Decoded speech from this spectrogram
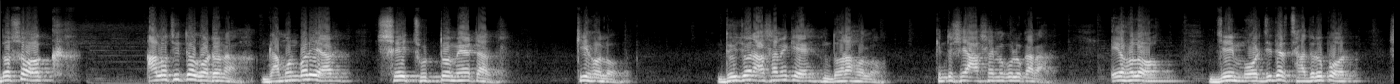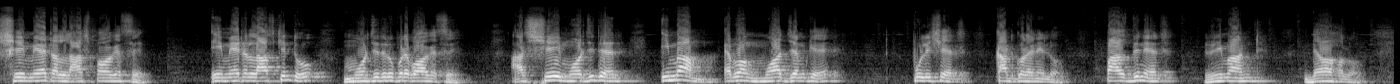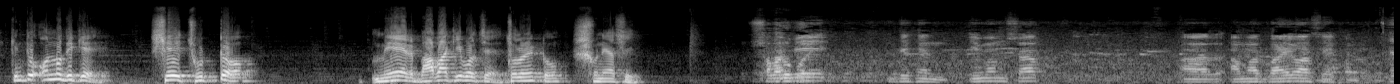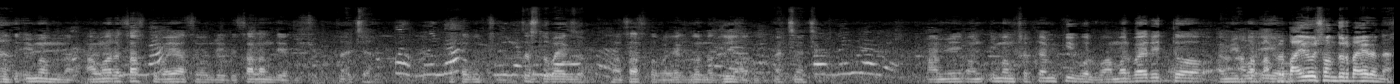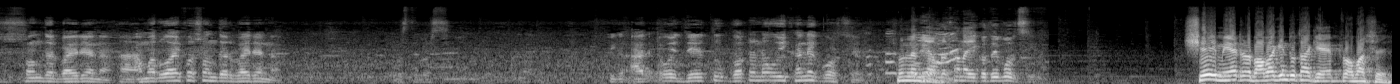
দর্শক, আলোচিত ঘটনা। ব্রাহ্মণবাড়িয়ার সেই ছোট্ট মেয়েটার কি হলো? দুইজন আসামিকে ধরা হলো। কিন্তু সেই আসামিগুলো কারা? এ হলো যে মসজিদের ছাদের উপর সেই মেয়েটার লাশ পাওয়া গেছে। এই মেয়েটার লাশ কিন্তু মসজিদের উপরে পাওয়া গেছে। আর সেই মসজিদের ইমাম এবং মোয়াজ্জেমকে পুলিশের কাঠগড়ায় নিল। পাঁচ দিনের রিমান্ড দেওয়া হলো। কিন্তু অন্যদিকে সেই ছোট্ট মেয়ের বাবা কি বলছে? চলুন একটু শুনে আসি। সবার উপরে। দেখেন ইমাম সাহেব আর আমার ভাইও আছে এখন। হ্যাঁ। শুধু ইমাম না আমার স্বাস্থ্য ভাই আছে অলরেডি চালান দিয়ে দিচ্ছে আচ্ছা। কথা বুঝছি চাস্তো ভাই একজন? হ্যাঁ স্বাস্থ্য ভাই একজন না দুইজন। আচ্ছা আচ্ছা। আমি ইমাম সাহেবকে আমি কি বলব? আমার বাইরে তো আমি আমার- আপনার ভাইও সুন্দর বাইরে না। সন্ধ্যের বাইরে না। হ্যাঁ। আমার ওয়াইফও সন্ধ্যের বাইরে না। বুঝতে পারছি। ঠিক আছে আর ওই যেহেতু ঘটনা ওইখানে ঘটছে। শুনলেন তো? আমরা থানায় এই কথাই বলছি। সেই মেয়েটার বাবা কিন্তু থাকে প্রবাসে।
